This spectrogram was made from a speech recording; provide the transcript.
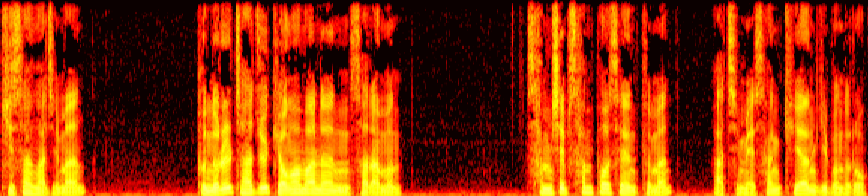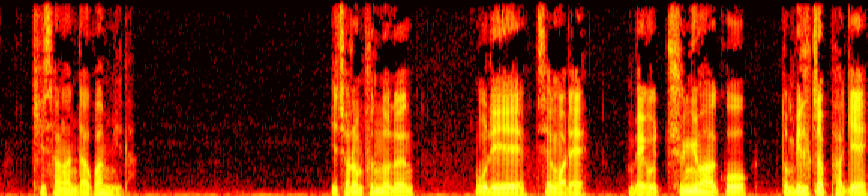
기상하지만 분노를 자주 경험하는 사람은 33%만 아침에 상쾌한 기분으로 기상한다고 합니다. 이처럼 분노는 우리의 생활에 매우 중요하고 또 밀접하게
